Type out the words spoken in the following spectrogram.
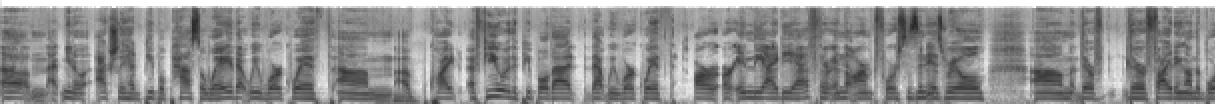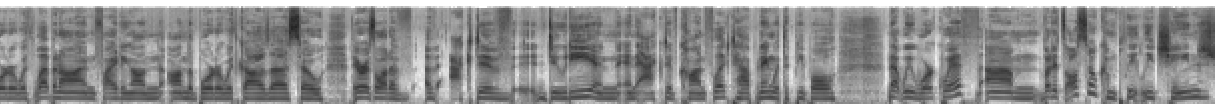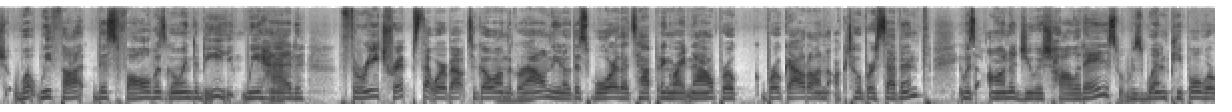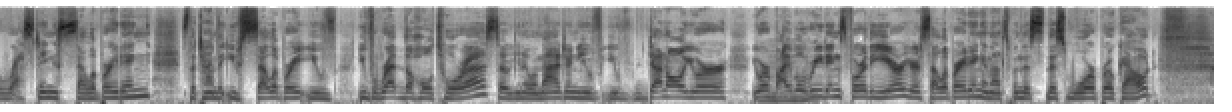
um, you know, actually had people pass away that we work with. Um, uh, quite a few of the people that that we work with are, are in the IDF. They're in the armed forces in Israel. Um, they're they're fighting on the border with Lebanon, fighting on on the border with Gaza. So there is a lot of, of active duty and, and active conflict happening with the people that we work with. Um, but it's also completely changed what we thought this fall was going to be. We had three trips that were about to go on the ground. You know, this war that's happening right now broke broke out on October 7th. It was on a Jewish holiday, so it was when people were resting, celebrating. It's the time that you celebrate. You've you've read the whole Torah, so you know, imagine you've you've done all your your Bible readings for the year. You're celebrating, and that's when this this war broke out.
